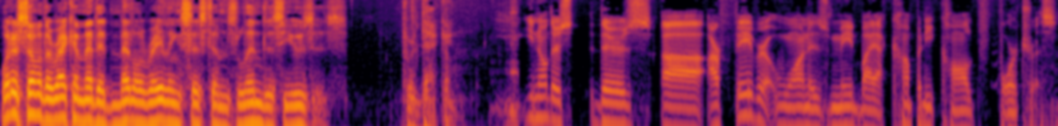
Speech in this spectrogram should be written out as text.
What are some of the recommended metal railing systems Lindus uses for decking? You know, there's there's uh, our favorite one is made by a company called Fortress,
